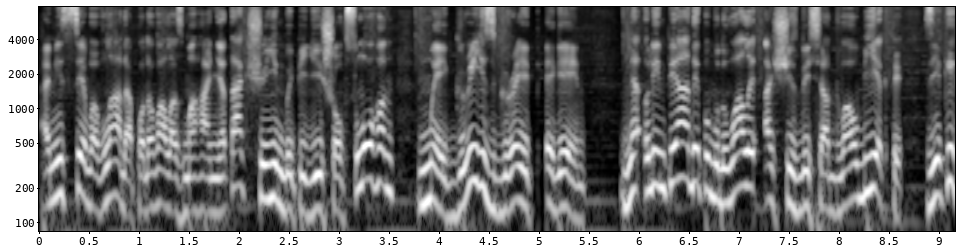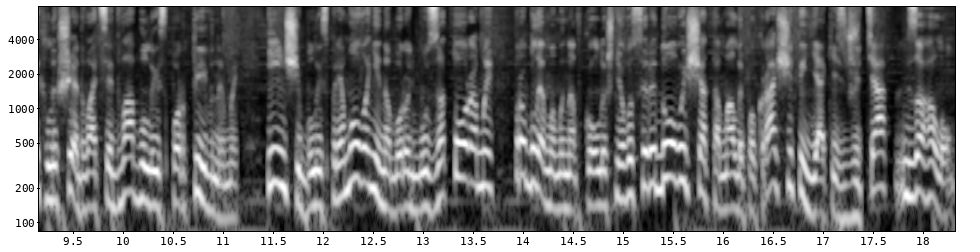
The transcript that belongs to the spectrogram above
А місцева влада подавала змагання так, що їм би підійшов слоган «Make Greece Great Again». Для Олімпіади побудували аж 62 об'єкти, з яких лише 22 були спортивними. Інші були спрямовані на боротьбу з заторами, проблемами навколишнього середовища та мали покращити якість життя загалом.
